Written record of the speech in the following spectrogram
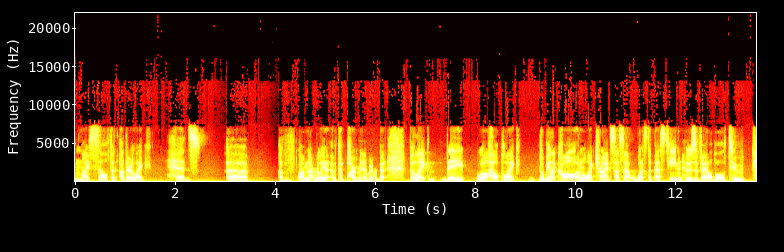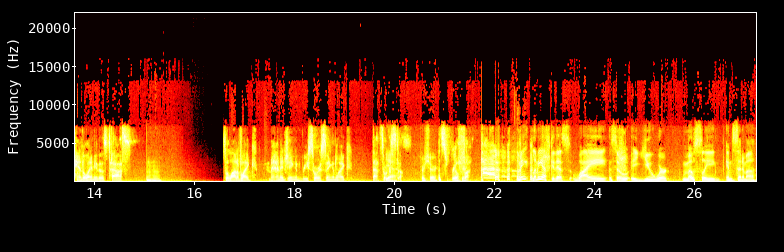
myself and other like heads uh, of well, I'm not really a, a department or whatever, but but like they will help like they'll be on a call and we'll like try and suss out what's the best team and who's available to handle any of those tasks. Mm-hmm. So a lot of like managing and resourcing and like that sort Yeah, of stuff. for sure. It's real Sure. fun. let me let me ask you this: Why? So you were mostly in cinema,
